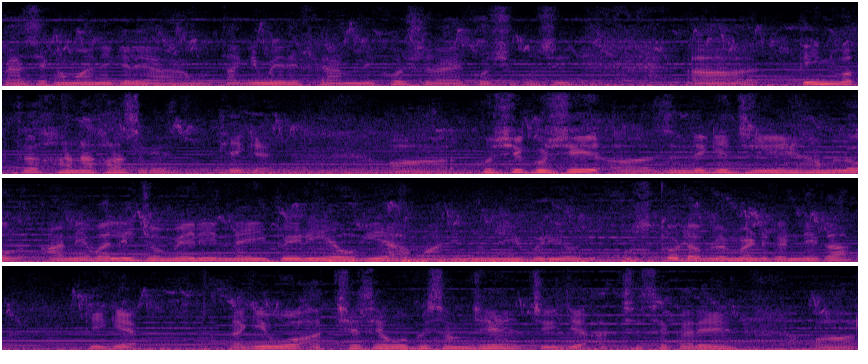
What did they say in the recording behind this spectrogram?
पैसे कमाने के लिए आया हूँ, ताकि मेरी फैमिली खुश रहे खुशी खुशी तीन वक्त का खाना खा सके, ठीक है? और खुशी खुशी ज़िंदगी जिए हम लोग। आने वाली जो मेरी नई पीढ़ी होगी या हमारी जो नई पीढ़ी होगी, उसको डेवलपमेंट करने का, ठीक है? ताकि वो अच्छे से, वो भी समझें, चीज़ें अच्छे से करें और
